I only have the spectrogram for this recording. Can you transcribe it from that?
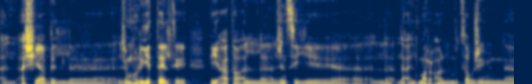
الأشياء بالجمهورية الثالثة هي إعطاء الجنسية للمرأة المتزوجة من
